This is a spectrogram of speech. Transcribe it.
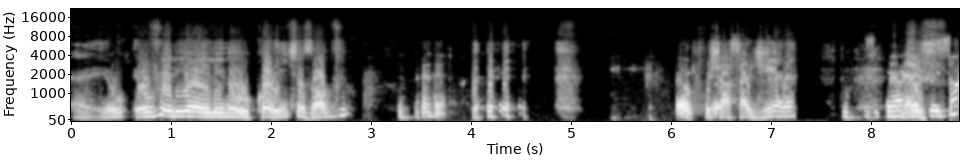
É, eu, eu veria ele no Corinthians, óbvio. Tem que puxar a sardinha, né? Mas... Já, pensou,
